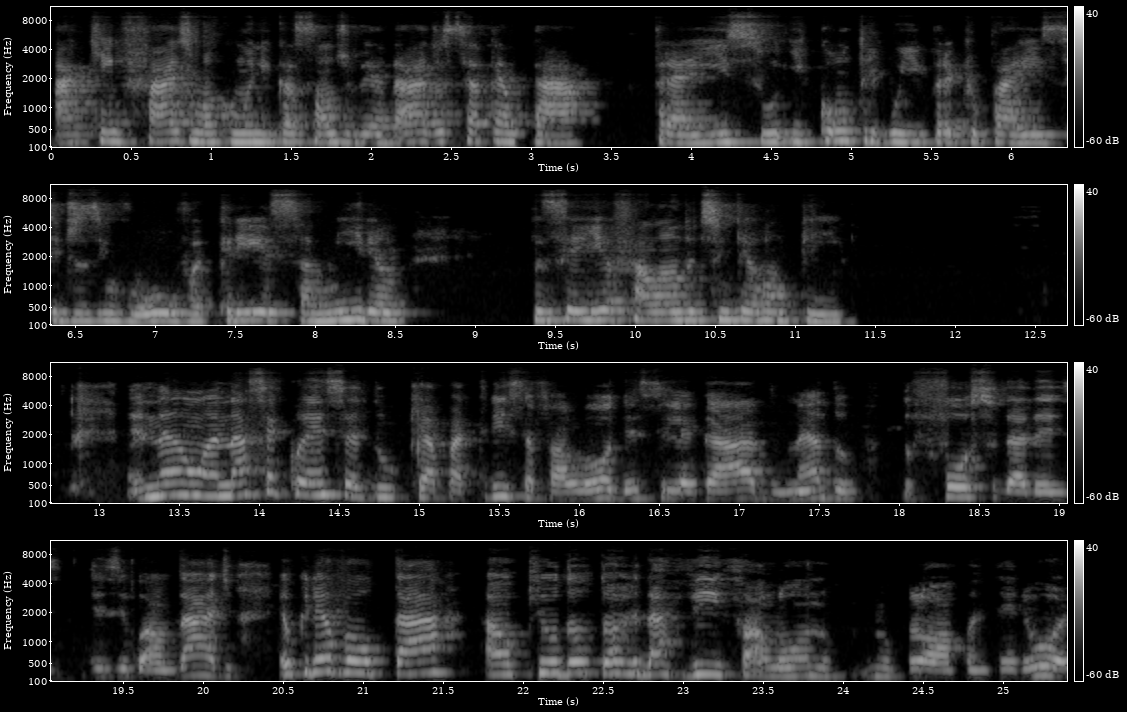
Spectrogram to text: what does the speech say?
a quem faz uma comunicação de verdade se atentar para isso e contribuir para que o país se desenvolva, cresça. Miriam, você ia falando, te interrompi. Não, na sequência do que a Patrícia falou, desse legado, né, do, do fosso da desigualdade, eu queria voltar ao que o doutor Davi falou no, no bloco anterior,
